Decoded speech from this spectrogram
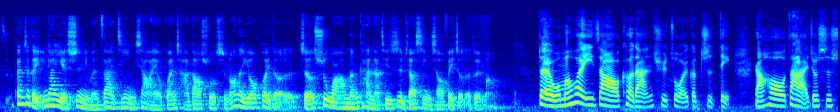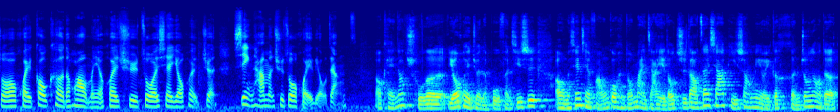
子。但这个应该也是你们在经营下来有观察到，说什么样的优惠的折数啊、门槛啊，其实是比较吸引消费者的，对吗？对，我们会依照客单去做一个制定，然后再来就是说回购客的话，我们也会去做一些优惠券，吸引他们去做回流这样子。OK，那除了优惠券的部分，其实呃，我们先前访问过很多卖家，也都知道，在虾皮上面有一个很重要的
